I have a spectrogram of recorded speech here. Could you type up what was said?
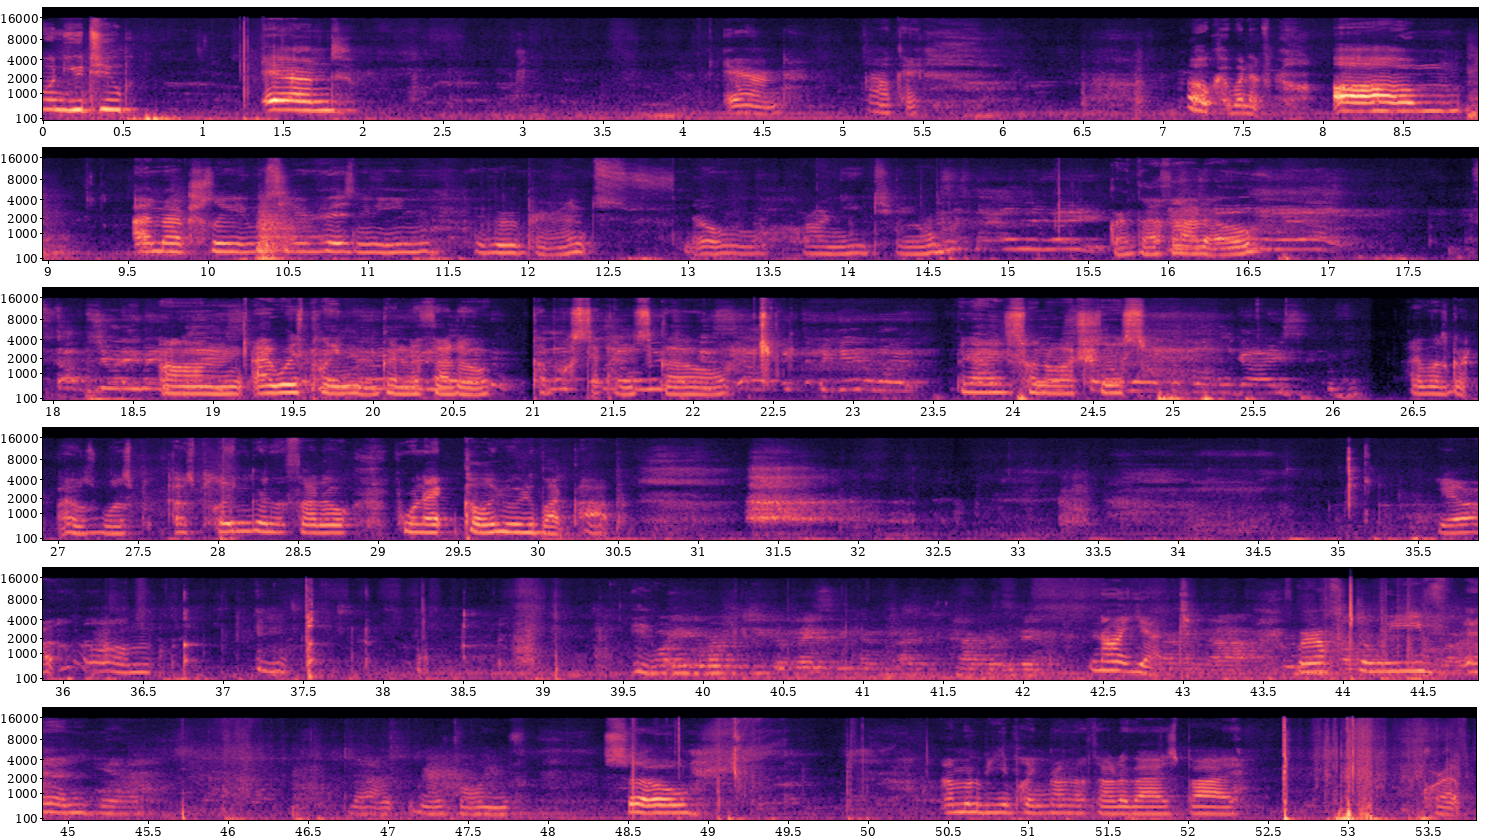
on YouTube. And and okay. Okay whatever. Um I'm actually was here visiting my parents. no on YouTube. Grand Theft Auto. Um I was playing Grand Theft Auto a couple seconds ago but I just want to watch this I was I was was I was playing Grand Theft Auto Fortnite Call of Duty Black Ops. yeah. Um. Not yet. We have to leave, and yeah, that we have to leave. So I'm gonna be playing Grand Theft Auto, guys. Bye. Crap.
